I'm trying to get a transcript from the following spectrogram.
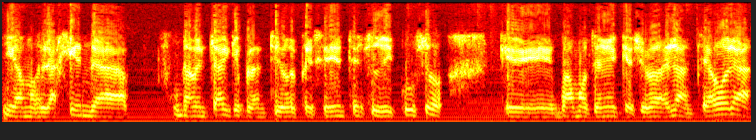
digamos, la agenda fundamental que planteó el presidente en su discurso que vamos a tener que llevar adelante. Ahora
